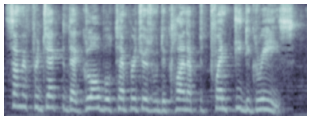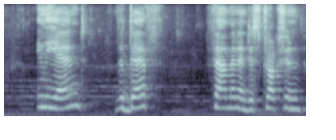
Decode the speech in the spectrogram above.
Some have projected that global temperatures would decline up to 20 degrees. In the end, the death, famine, and destruction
